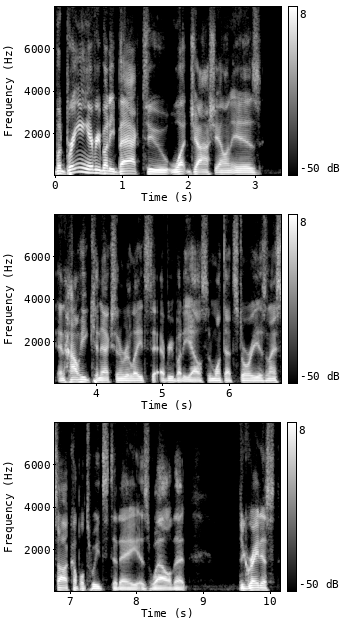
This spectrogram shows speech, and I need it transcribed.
but bringing everybody back to what Josh Allen is and how he connects and relates to everybody else and what that story is. And I saw a couple tweets today as well that the greatest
